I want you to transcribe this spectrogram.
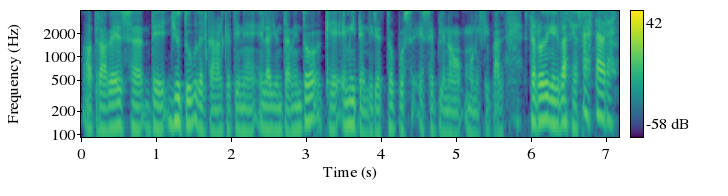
a través eh, de YouTube, del canal que tiene el Ayuntamiento, que emite en directo pues, ese pleno municipal. Esther Rodríguez, gracias. Hasta ahora.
